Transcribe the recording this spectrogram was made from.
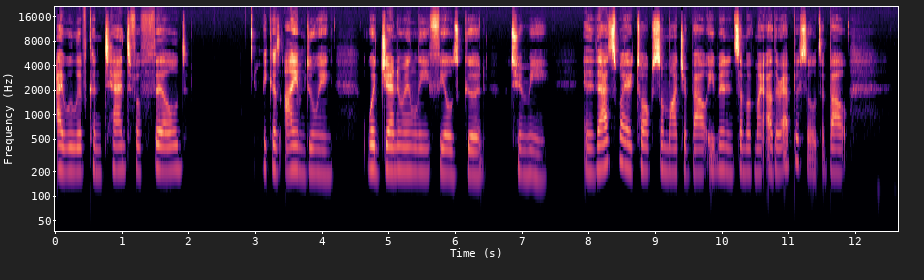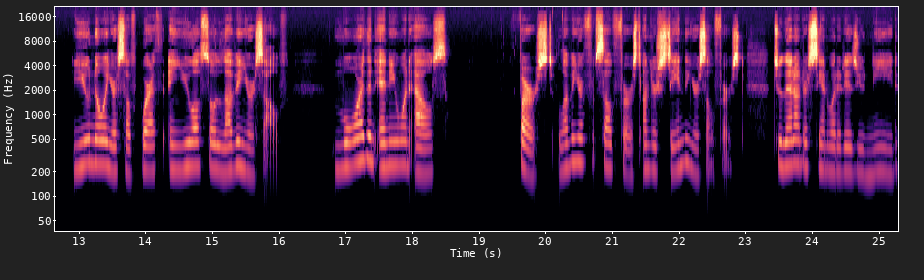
I will live content, fulfilled, because I am doing what genuinely feels good to me. And that's why I talk so much about, even in some of my other episodes, about you knowing your self worth and you also loving yourself more than anyone else first, loving yourself first, understanding yourself first, to then understand what it is you need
